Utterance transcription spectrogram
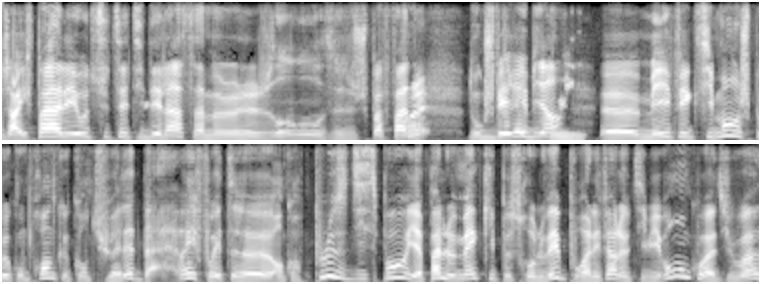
j'arrive pas à aller au-dessus de cette idée-là, ça me, je, suis pas fan, donc je verrai bien. Euh, mais effectivement, je peux comprendre que quand tu allaites, bah ouais, il faut être euh, encore plus dispo. Il y a pas le mec qui peut se relever pour aller faire le petit biberon, quoi, tu vois.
